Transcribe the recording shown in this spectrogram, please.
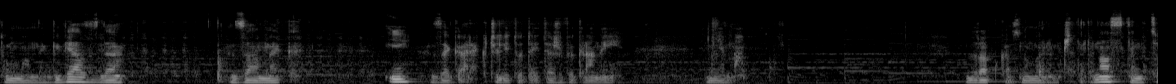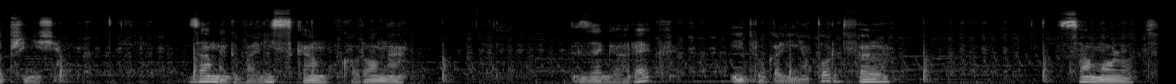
Tu mamy gwiazdę, zamek i zegarek, czyli tutaj też wygranej nie ma. Drapka z numerem 14, co przyniesie? zamek, walizkę, koronę, zegarek i druga linia portfel, samolot,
